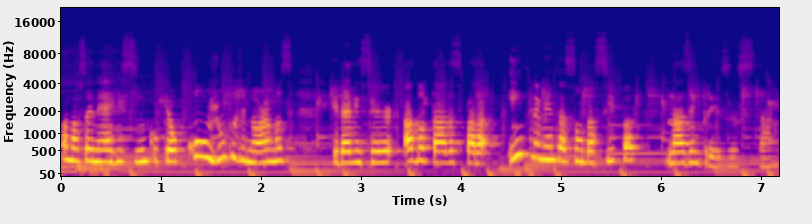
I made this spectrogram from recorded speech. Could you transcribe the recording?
a nossa NR5, que é o conjunto de normas que devem ser adotadas para implementação da CIPA nas empresas, tá?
